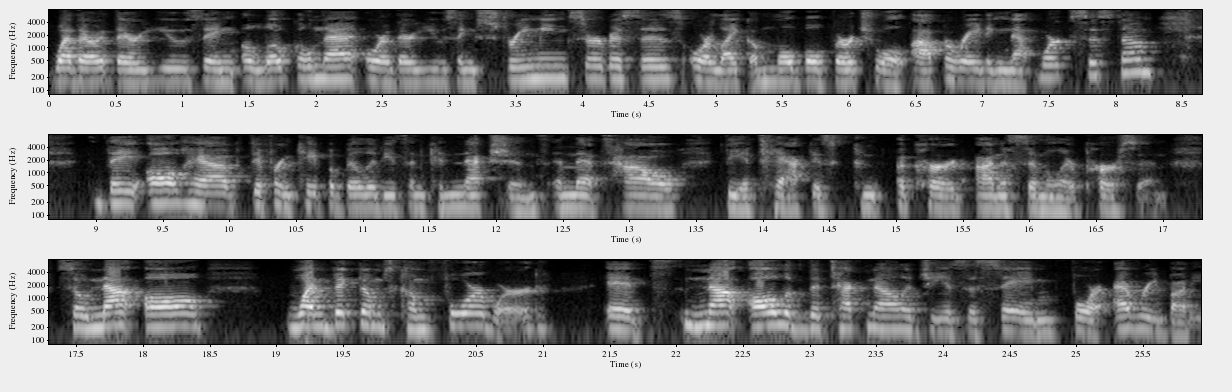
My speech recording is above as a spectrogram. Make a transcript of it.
whether they're using a local net or they're using streaming services or like a mobile virtual operating network system, they all have different capabilities and connections, and that's how the attack has con- occurred on a similar person. So, not all, when victims come forward, it's not all of the technology is the same for everybody.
